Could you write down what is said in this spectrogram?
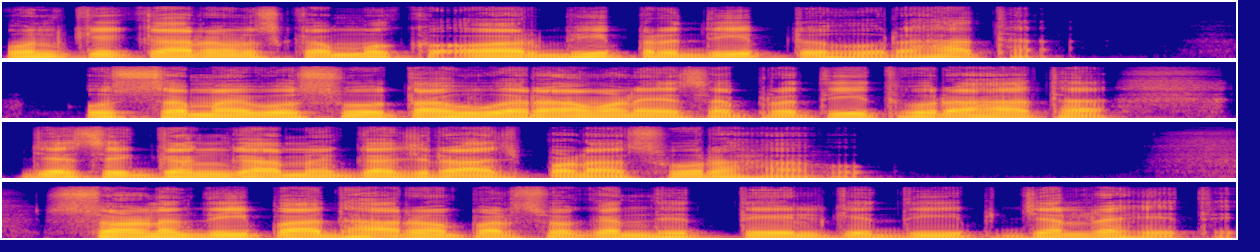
उनके कारण उसका मुख और भी प्रदीप्त हो रहा था। उस समय वो सोता हुआ रावण ऐसा प्रतीत हो रहा था जैसे गंगा में गजराज पड़ा सो रहा हो। स्वर्ण दीपाधारों पर सुगंधित तेल के दीप जल रहे थे।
